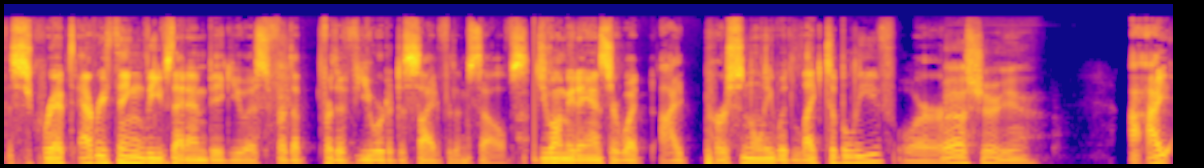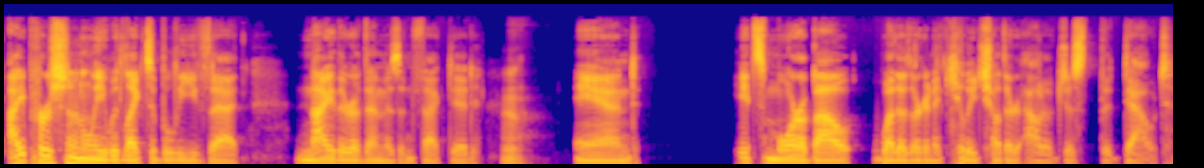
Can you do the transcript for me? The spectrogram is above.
the script, everything leaves that ambiguous for the for the viewer to decide for themselves. Do you want me to answer what I personally would like to believe, or Well, sure, yeah. I, I personally would like to believe that neither of them is infected, and it's more about whether they're going to kill each other out of just the doubt.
